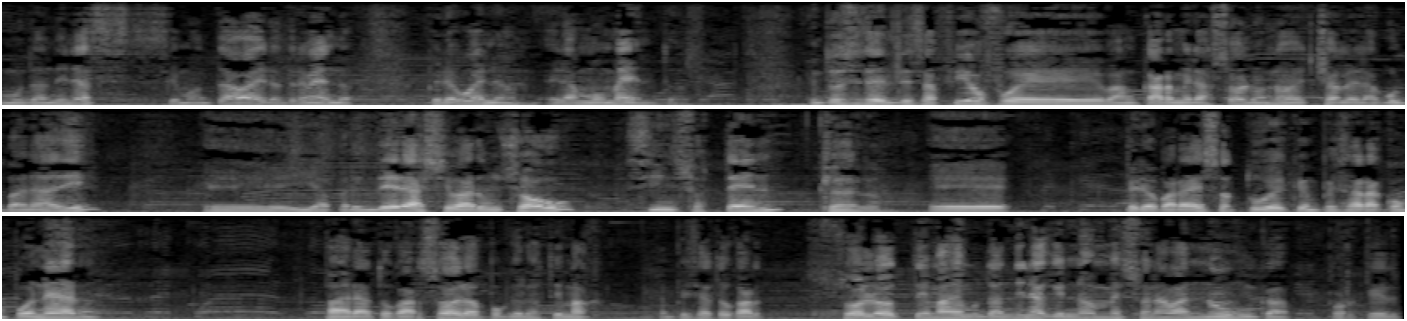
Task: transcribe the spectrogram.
Mutandina se se montaba era tremendo, pero bueno, eran momentos. Entonces el desafío fue bancármela solo, no echarle la culpa a nadie eh, y aprender a llevar un show sin sostén Claro. eh, pero para eso tuve que empezar a componer para tocar solo, porque los temas empecé a tocar solo temas de Mutandina que no me sonaban nunca, porque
